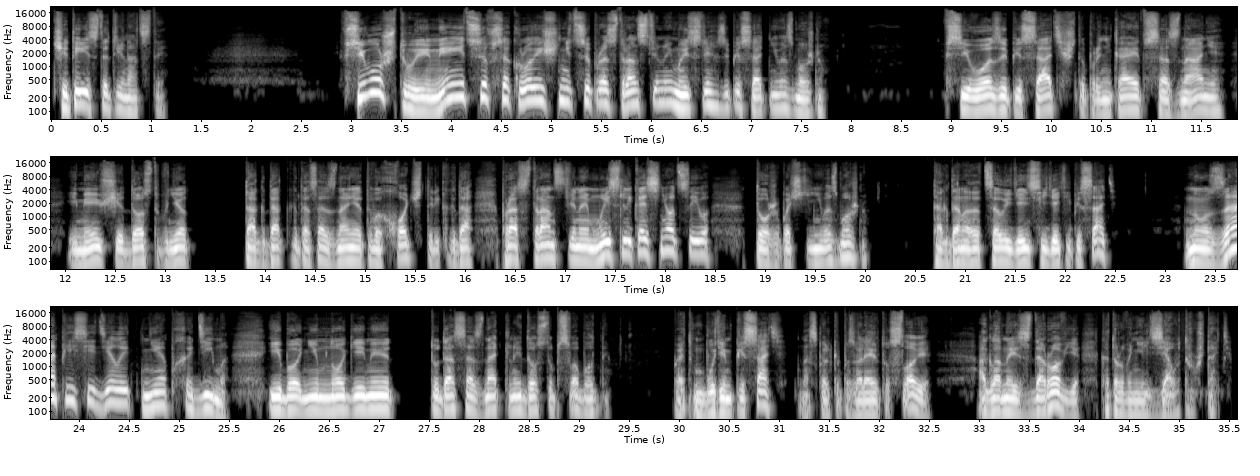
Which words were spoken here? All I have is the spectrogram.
413. Всего, что имеется в сокровищнице пространственной мысли, записать невозможно. Всего записать, что проникает в сознание, имеющее доступ в нее тогда, когда сознание этого хочет или когда пространственная мысль коснется его, тоже почти невозможно. Тогда надо целый день сидеть и писать. Но записи делать необходимо, ибо немногие имеют туда сознательный доступ свободный. Поэтому будем писать, насколько позволяют условия, а главное здоровье, которого нельзя утруждать.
